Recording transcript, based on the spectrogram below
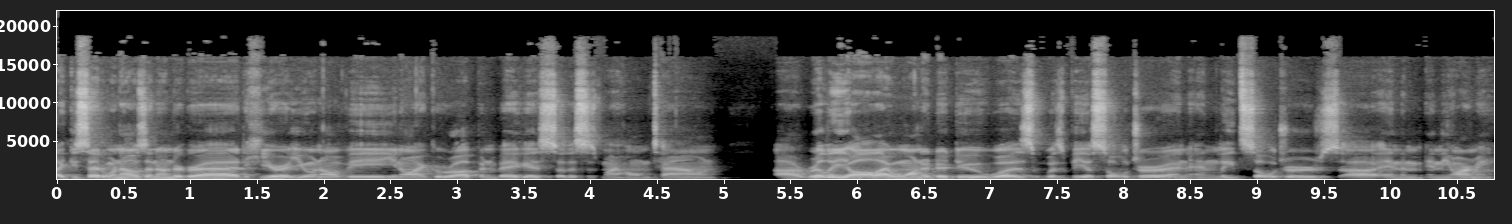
like you said, when I was an undergrad here at UNLV, you know, I grew up in Vegas, so this is my hometown uh, really all I wanted to do was was be a soldier and, and lead soldiers uh, in the in the army.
